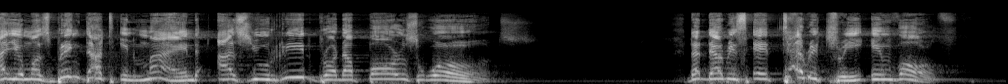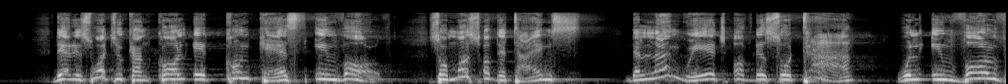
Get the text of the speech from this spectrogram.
And you must bring that in mind as you read Brother Paul's words. That there is a territory involved. There is what you can call a conquest involved. So most of the times, the language of the Soter will involve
